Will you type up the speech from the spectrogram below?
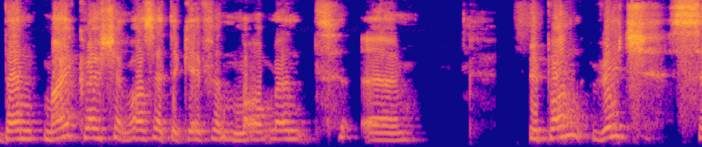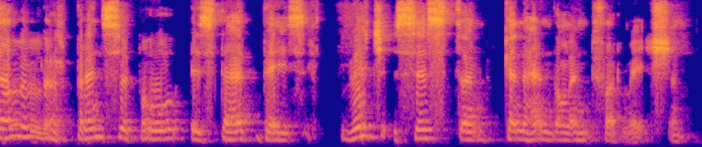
then my question was at a given moment, um, upon which cellular principle is that based? Which system can handle information?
